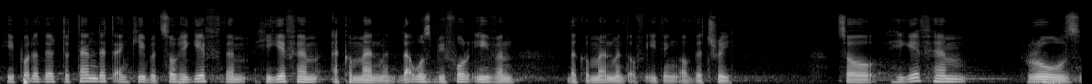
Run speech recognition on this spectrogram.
he put it there to tend it and keep it. So he gave, them, he gave him a commandment. That was before even the commandment of eating of the tree. So he gave him rules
